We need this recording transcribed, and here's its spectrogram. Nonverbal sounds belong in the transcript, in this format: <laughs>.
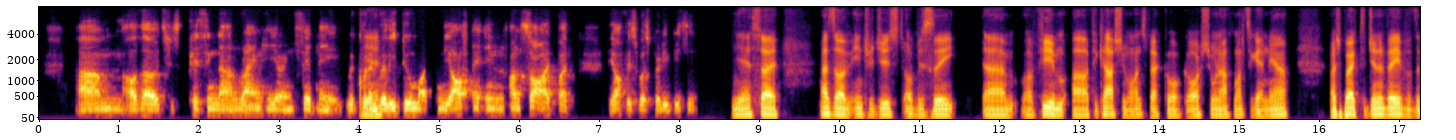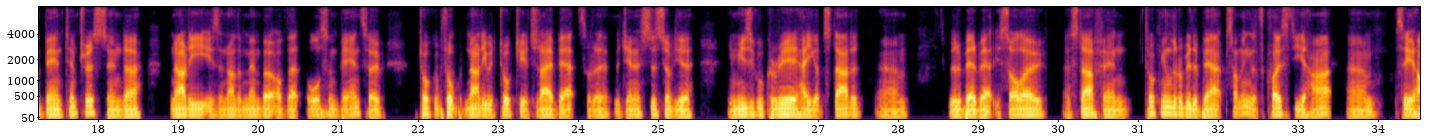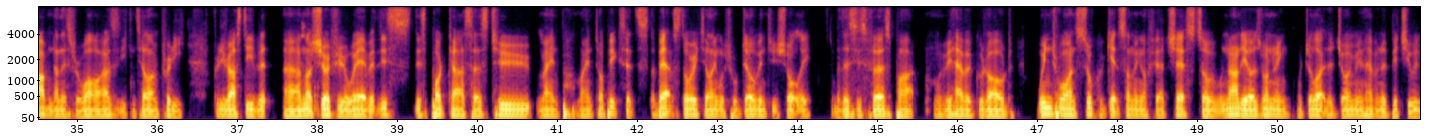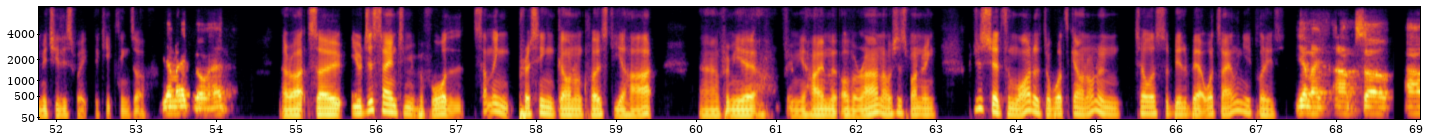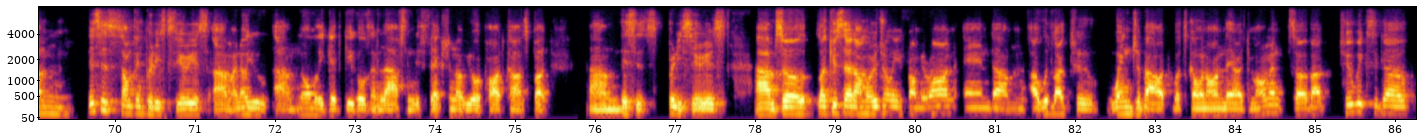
Um, although it's just pissing down rain here in Sydney, we couldn't Yeah. really do much in the off in on site, but the office was pretty busy. Yeah. So as I've introduced, obviously, um, a few, uh, if you cast your minds back, oh gosh, two and a half months ago now, I spoke to Genevieve of the band Temptress, and uh, Nadi is another member of that awesome band. So talk, thought Nadi would talk to you today about sort of the genesis of your your musical career, how you got started, um, a little bit about your solo uh, stuff, and talking a little bit about something that's close to your heart. Um, see, I haven't done this for a while, as you can tell, I'm pretty pretty rusty, but uh, I'm not sure if you're aware. But this this podcast has two main main topics. It's about storytelling, which we'll delve into shortly. But this is first part where we have a good old whinge wine sook or get something off our chest. So Nadia, I was wondering, would you like to join me in having a bitchy with Mitchy this week to kick things off? Yeah, mate. Go ahead. All right. So you were just saying to me before that something pressing going on close to your heart uh, from your from your home of Iran. I was just wondering, could just shed some light as to what's going on and tell us a bit about what's ailing you, please? Yeah, mate. Um, so um, this is something pretty serious. Um, I know you um, normally get giggles and laughs in this section of your podcast, but um, this is pretty serious. Um, so, like you said, I'm originally from Iran, and I would like to whinge about what's going on there at the moment. So, about two weeks ago,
